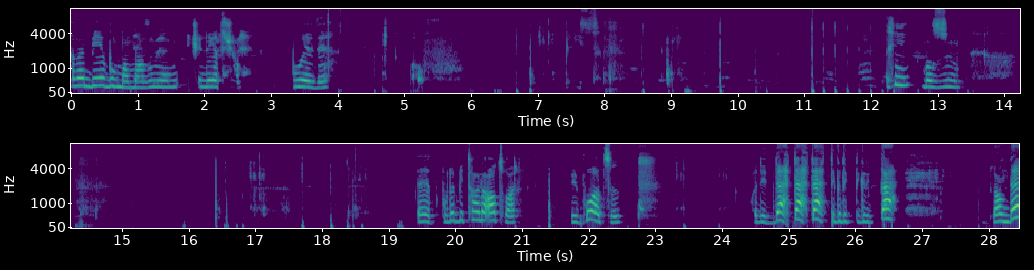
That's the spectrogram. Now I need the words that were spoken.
Hemen bir ev bulmam lazım. Onun içinde yatacağım. Bu evde. Of. Please. Bozuyorum. Evet burada bir tane at var. Ve bu atı Hadi deh deh deh tık tık tık tık deh. Lan de.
